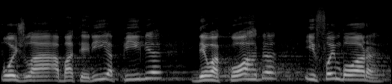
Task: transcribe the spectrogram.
pôs lá a bateria, a pilha, deu a corda e foi embora.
